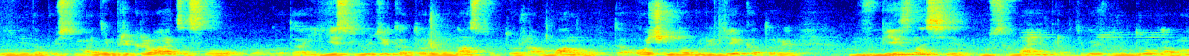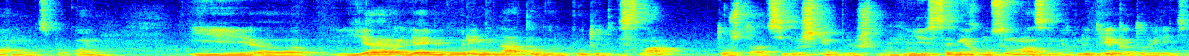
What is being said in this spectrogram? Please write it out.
они, допустим, они прикрываются словом Бога, да, есть люди, которые у нас тут тоже обманывают, да, очень много людей, которые в бизнесе, мусульмане практикуют друг друга, обманывают спокойно. И э, я, я им говорю, не надо говорю, путать ислам, то, что от Всевышнего пришло, Мгм. и самих мусульман, самих людей, которые эти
